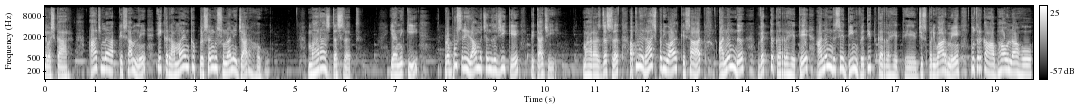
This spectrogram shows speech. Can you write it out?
नमस्कार। आज मैं आपके सामने एक रामायण का प्रसंग सुनाने जा रहा हूँ। महाराज दशरथ, यानी कि प्रभु श्री रामचंद्र जी के पिताजी। महाराज दशरथ अपने राज परिवार के साथ आनंद व्यक्त कर रहे थे, आनंद से दिन व्यतीत कर रहे थे। जिस परिवार में पुत्र का अभाव ना हो,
